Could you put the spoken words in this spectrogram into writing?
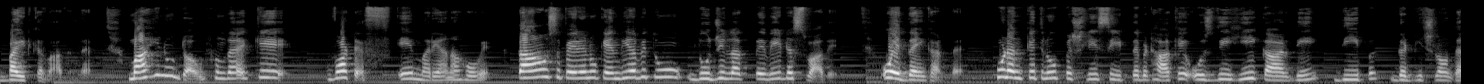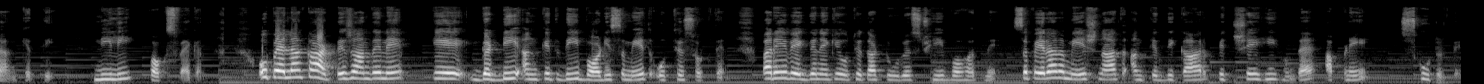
ਬਾਈਟ ਕਰਵਾ ਦਿੰਦਾ ਹੈ। ਮਾਹੀ ਨੂੰ ਡਾਊਟ ਹੁੰਦਾ ਹੈ ਕਿ ਵਾਟ ਇਫ ਇਹ ਮਰਿਆ ਨਾ ਹੋਵੇ। ਤਾਂ ਉਹ ਸਪੇਰੇ ਨੂੰ ਕਹਿੰਦੀ ਆ ਵੀ ਤੂੰ ਦੂਜੀ ਲੱਤ ਤੇ ਵੀ ਡਸਵਾ ਦੇ। ਉਹ ਇਦਾਂ ਹੀ ਕਰਦਾ ਹੈ। ਹੁਣ ਅੰਕਿਤ ਨੂੰ ਪਿਛਲੀ ਸੀਟ ਤੇ ਬਿਠਾ ਕੇ ਉਸ ਦੀ ਹੀ ਕਾਰ ਦੀ ਦੀਪ ਗੱਡੀ ਚਲਾਉਂਦਾ ਹੈ ਅੰਕਿਤ ਦੀ। ਨੀਲੀ ਫੌਕਸਵੈਗਨ ਉਹ ਪਹਿਲਾਂ ਘਾਟ ਤੇ ਜਾਂਦੇ ਨੇ ਕਿ ਗੱਡੀ ਅੰਕਿਤ ਦੀ ਬਾਡੀ ਸਮੇਤ ਉੱਥੇ ਸੁੱਟਦੇ ਨੇ। ਪਰ ਇਹ ਵੇਖਦੇ ਨੇ ਕਿ ਉੱਥੇ ਤਾਂ ਟੂਰਿਸਟ ਹੀ ਬਹੁਤ ਨੇ। ਸਪੇਰਾ ਰਮੇਸ਼ਨਾਥ ਅੰਕਿਤ ਦੀ ਕਾਰ ਪਿੱਛੇ ਹੀ ਹੁੰਦਾ ਹੈ ਆਪਣੇ ਸਕੂਟਰ ਤੇ।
